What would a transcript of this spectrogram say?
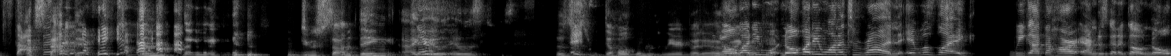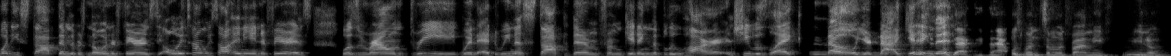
Stop, like, stop that. yeah. like, like, do something. Like, it, it, was, it was just, the whole thing was weird, but nobody, like, okay. nobody wanted to run. It was like we got the heart and I'm just gonna go. Nobody stopped them. There was no interference. The only time we saw any interference was round three when Edwina stopped them from getting the blue heart. And she was like, No, you're not getting this. Exactly. That was when someone finally, you know,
